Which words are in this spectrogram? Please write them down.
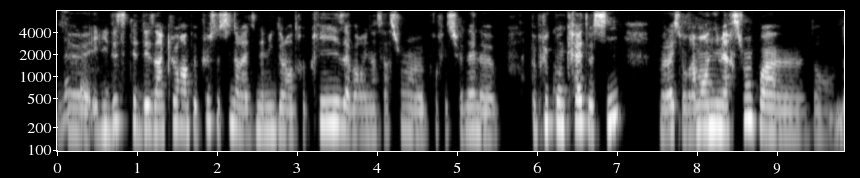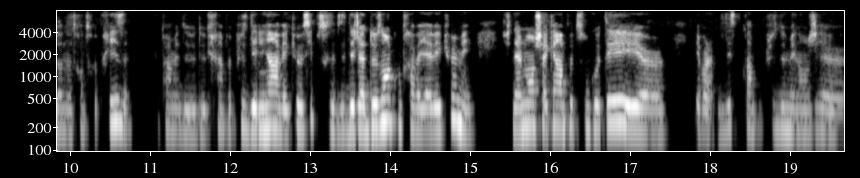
et l'idée, c'était de les inclure un peu plus aussi dans la dynamique de l'entreprise, avoir une insertion professionnelle un peu plus concrète aussi. Voilà, ils sont vraiment en immersion quoi dans, dans notre entreprise. Ça permet de, de, créer un peu plus des liens avec eux aussi, parce que ça faisait déjà deux ans qu'on travaillait avec eux, mais finalement chacun un peu de son côté et et voilà, l'idée c'était un peu plus de mélanger, euh,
